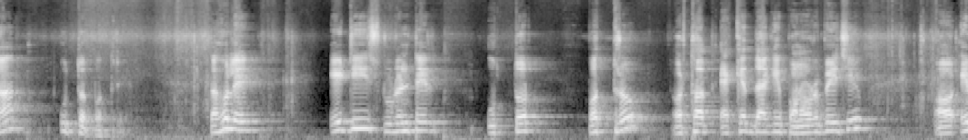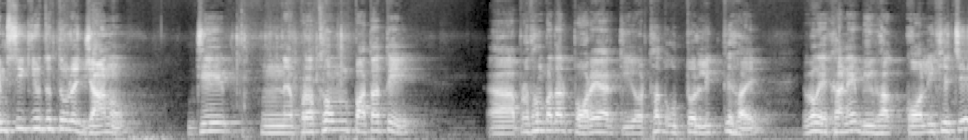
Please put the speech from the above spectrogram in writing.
না উত্তরপত্রে। তাহলে এটি স্টুডেন্টের উত্তরপত্র, অর্থাৎ একের দাগে পনেরো পেয়েছে। এমসিকিউতে তোমরা জানো যে প্রথম পাতাতে প্রথম পাতার পরে আর কি, অর্থাৎ উত্তর লিখতে হয়। এবং এখানে বিভাগ ক লিখেছে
